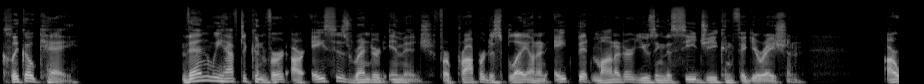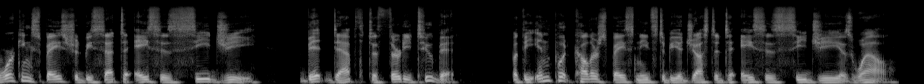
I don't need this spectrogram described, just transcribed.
Click OK. Then we have to convert our ACES rendered image for proper display on an 8-bit monitor using the CG configuration. Our working space should be set to ACES CG, bit depth to 32-bit, but the input color space needs to be adjusted to ACES CG as well.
